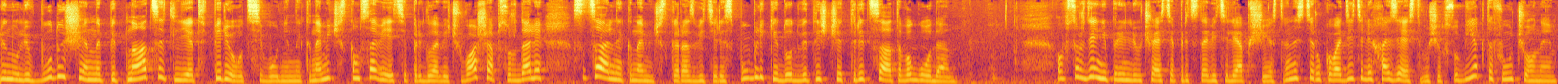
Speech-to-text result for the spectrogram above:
Заглянули в будущее на 15 лет вперед. Сегодня на экономическом совете при главе Чуваши обсуждали социально-экономическое развитие республики до 2030 года. В обсуждении приняли участие представители общественности, руководители хозяйствующих субъектов и ученые.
